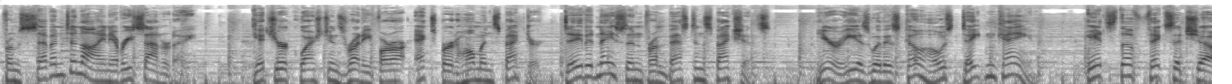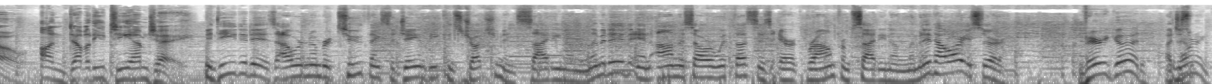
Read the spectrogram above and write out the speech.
from 7 to 9 every Saturday. Get your questions ready for our expert home inspector, David Nason from Best Inspections. Here he is with his co host, Dayton Kane. It's the Fix It Show on WTMJ. Indeed, it is. Hour number two, thanks to J&B Construction and Siding Unlimited. And on this hour with us is Eric Brown from Siding Unlimited. How are you, sir? Very good. I just morning.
